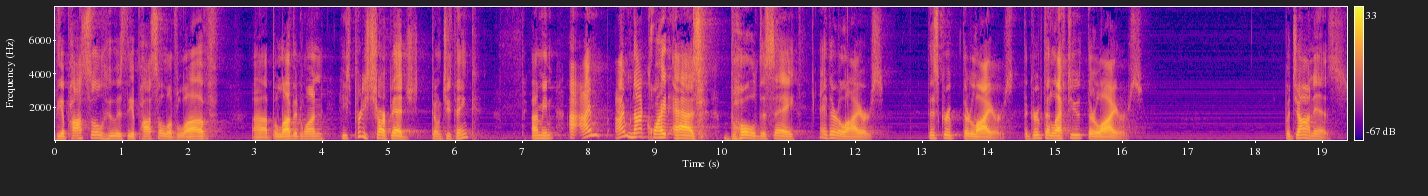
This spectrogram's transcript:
the apostle who is the apostle of love, uh, beloved one. He's pretty sharp edged, don't you think? I mean, I, I'm, I'm not quite as bold to say, hey, they're liars. This group, they're liars. The group that left you, they're liars. But John is,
